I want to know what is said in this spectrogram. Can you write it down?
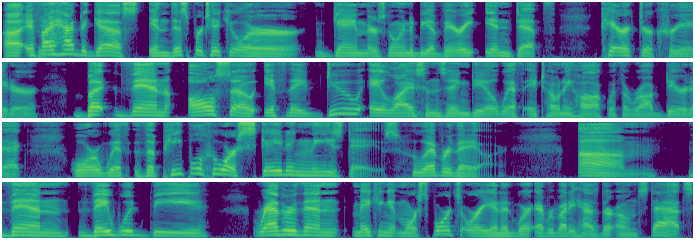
Uh, if I had to guess, in this particular game, there's going to be a very in depth character creator. But then also, if they do a licensing deal with a Tony Hawk, with a Rob Dyrdek, or with the people who are skating these days, whoever they are, um, then they would be rather than making it more sports oriented where everybody has their own stats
